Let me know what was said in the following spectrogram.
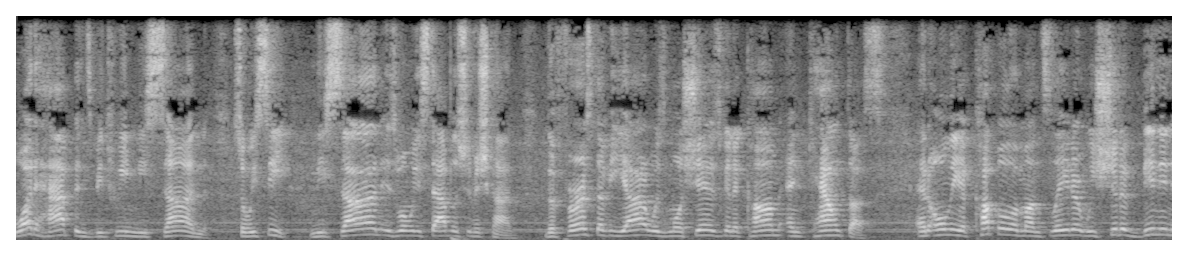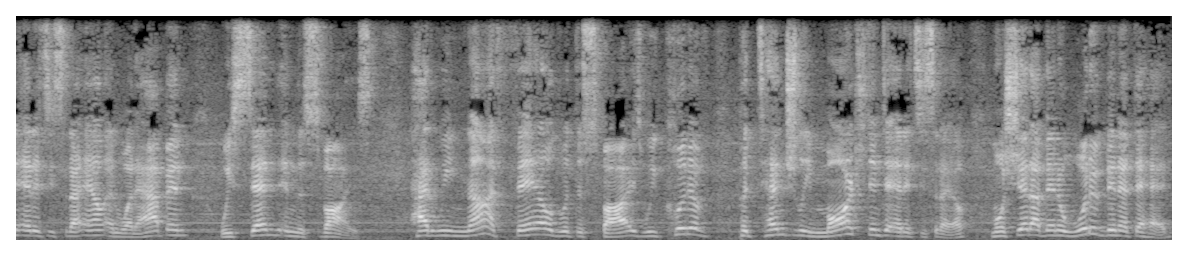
what happens between Nisan? So we see Nisan is when we establish the Mishkan. The first of Iyar was Moshe is going to come and count us. And only a couple of months later, we should have been in Eretz Israel. And what happened? We send in the spies. Had we not failed with the spies, we could have potentially marched into Eretz Israel. Moshe Rabbeinu would have been at the head.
